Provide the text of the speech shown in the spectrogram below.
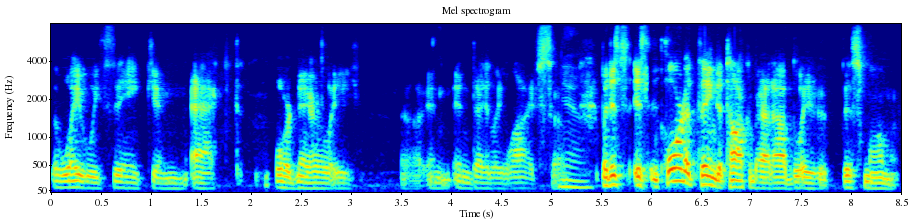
the way we think and act ordinarily uh, in in daily life. So, Yeah. but it's it's an important thing to talk about. I believe at this moment.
